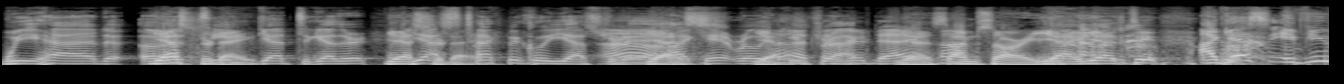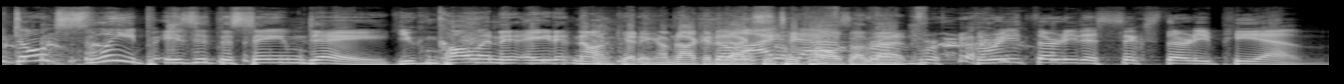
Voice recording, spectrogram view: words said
We had a Yesterday. team get together. Yesterday. Yes, technically yesterday. Oh. Yes. I can't really Yeah. keep That's track. day. Yes, I'm sorry. Yeah, yeah. dude. I guess if you don't sleep, is it the same day? You can call in at eight. At, no, I'm kidding. I'm not going to So actually I take calls on that. 3:30 to 6:30 p.m.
